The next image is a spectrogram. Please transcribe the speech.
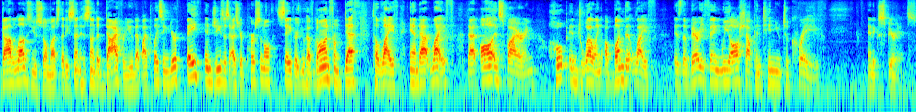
God loves you so much that he sent his son to die for you, that by placing your faith in Jesus as your personal Savior, you have gone from death to life, and that life, that awe inspiring, hope indwelling, abundant life, is the very thing we all shall continue to crave and experience.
